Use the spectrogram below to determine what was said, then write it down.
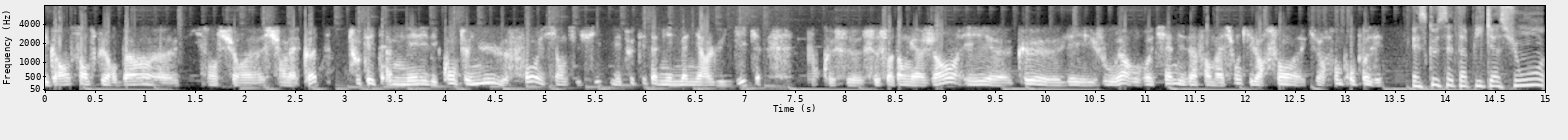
grands centres urbains euh, qui sont sur euh, sur la côte. Tout est amené, les contenus, le fond est scientifique, mais tout est amené de manière ludique que ce, soit engageant et euh, que les joueurs retiennent les informations qui leur sont qui leur sont proposées. Est-ce que cette application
